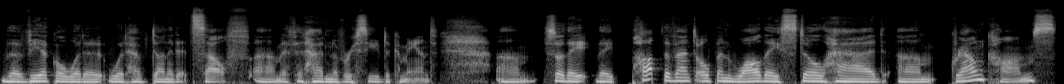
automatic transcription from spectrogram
The vehicle would have, would have done it itself um, if it hadn't have received a command. Um, so they they popped the vent open while they still had um, ground comms,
